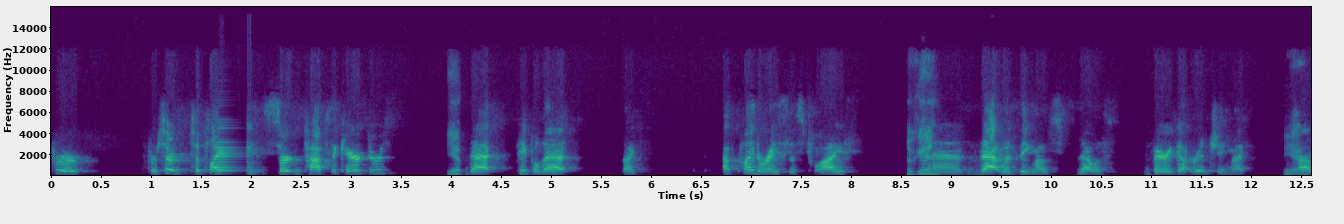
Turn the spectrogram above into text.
for for certain to play certain types of characters Yep. that people that like I've played a racist twice Okay. and that was the most that was very gut wrenching. Like Yeah. I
